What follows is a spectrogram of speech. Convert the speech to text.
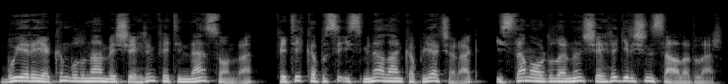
Bu yere yakın bulunan ve şehrin fethinden sonra, Fetih Kapısı ismini alan kapıyı açarak, İslam ordularının şehre girişini sağladılar.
